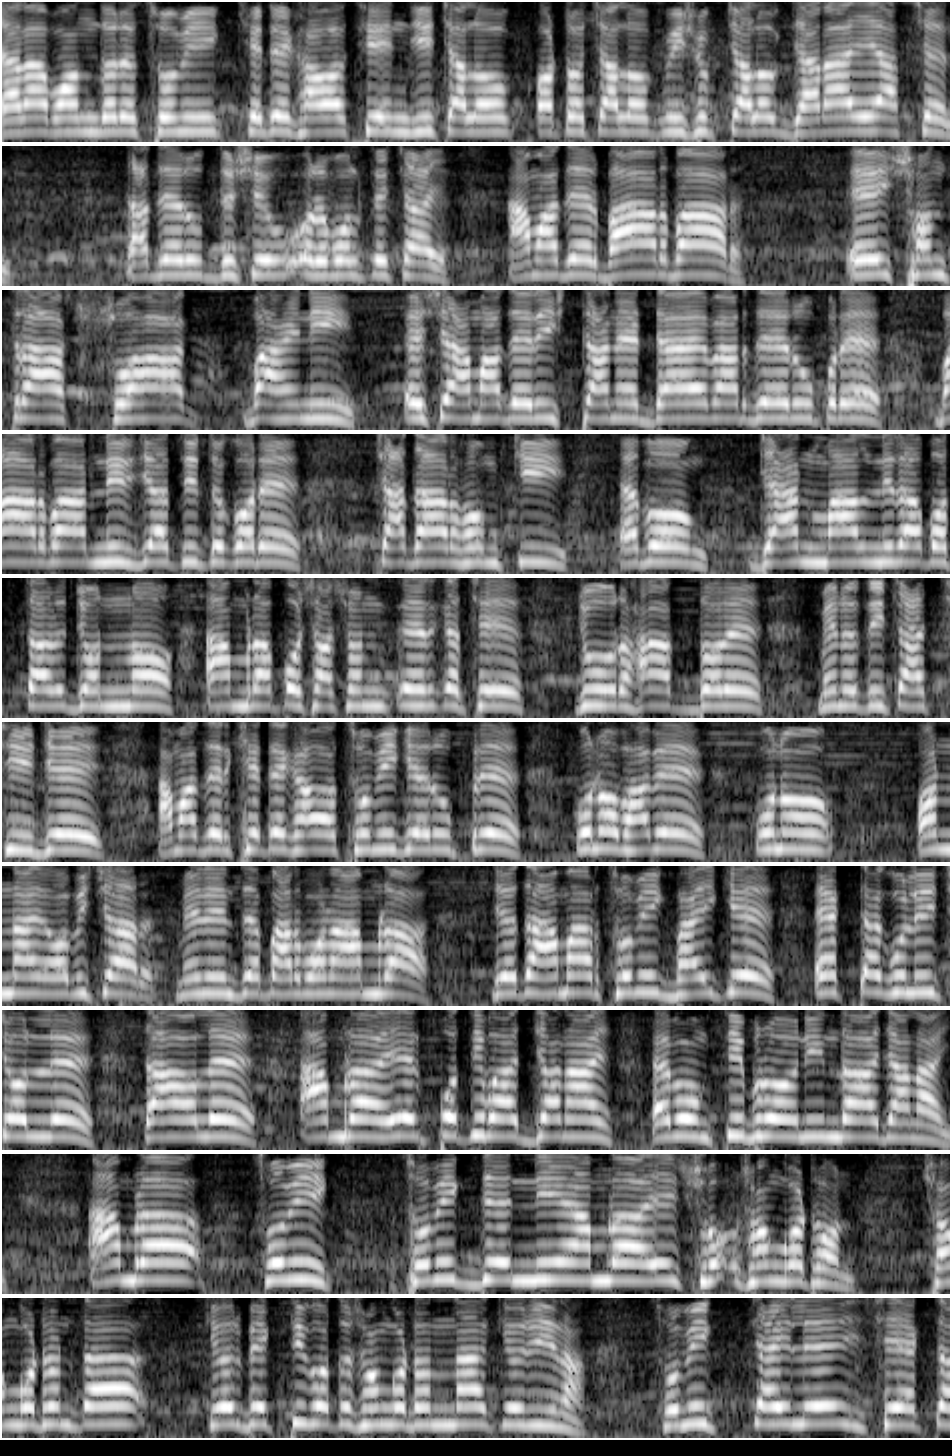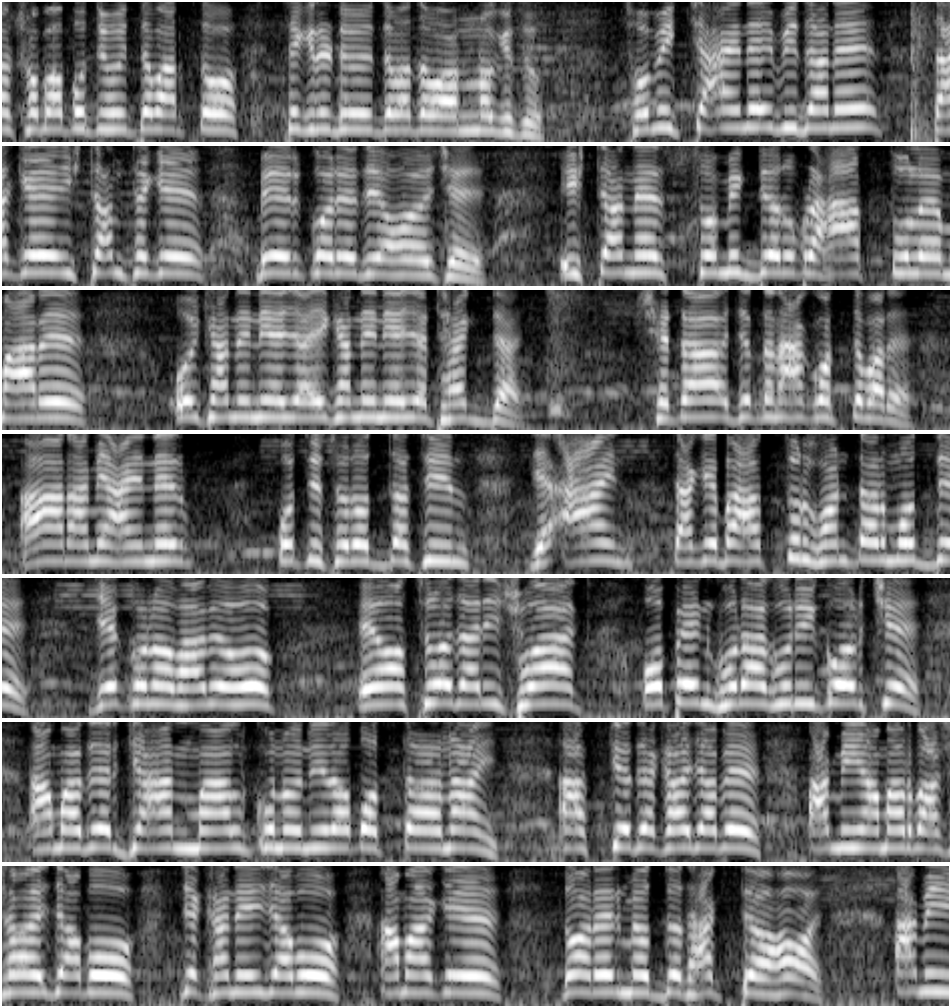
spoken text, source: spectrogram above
যারা বন্দরের শ্রমিক, খেটে খাওয়া সিএনজি চালক, অটো চালক, মিশুক চালক যারাই আছেন, তাদের উদ্দেশ্যে করে বলতে চাই, আমাদের বারবার এই সন্ত্রাস, সোহাগ বাহিনী এসে আমাদের স্টানের ড্রাইভারদের উপরে বারবার নির্যাতিত করে চাঁদার হুমকি এবং যানমাল নিরাপত্তার জন্য আমরা প্রশাসনের কাছে জোর হাত ধরে মিনতি চাচ্ছি যে আমাদের খেটে খাওয়া শ্রমিকের উপরে কোনোভাবে কোনো অন্যায় অবিচার মেনে নিতে পারব না আমরা। যেহেতু আমার শ্রমিক ভাইকে একটা গুলি চললে, তাহলে আমরা এর প্রতিবাদ জানাই এবং তীব্র নিন্দা জানাই। আমরা শ্রমিক, শ্রমিকদের নিয়ে আমরা এই সংগঠন। সংগঠনটা কেউ ব্যক্তিগত সংগঠন না কেউই না। শ্রমিক চাইলেই সে একটা সভাপতি হইতে পারতো, সেক্রেটারি হইতে পারতো অন্য কিছু। শ্রমিক চায় নাই বিধানে, তাকে স্টান থেকে বের করে দেওয়া হয়েছে। স্টানের শ্রমিকদের উপরে হাত তুলে মারে ওইখানে নিয়ে যায়, এখানে নিয়ে যায়, ঠেক দেয়। সেটা যাতে না করতে পারে। আর আমি আইনের প্রতি শ্রদ্ধাশীল যে আইন, তাকে বাহাত্তর ঘণ্টার মধ্যে যে কোনোভাবে হোক এ অস্ত্রধারী সোহাগ ওপেন ঘোরাঘুরি করছে। আমাদের জানমাল কোনো নিরাপত্তা নাই। আজকে দেখা যাবে আমি আমার বাসায় যাব, যেখানেই যাব, আমাকে ডরের মধ্যে থাকতে হয়। আমি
